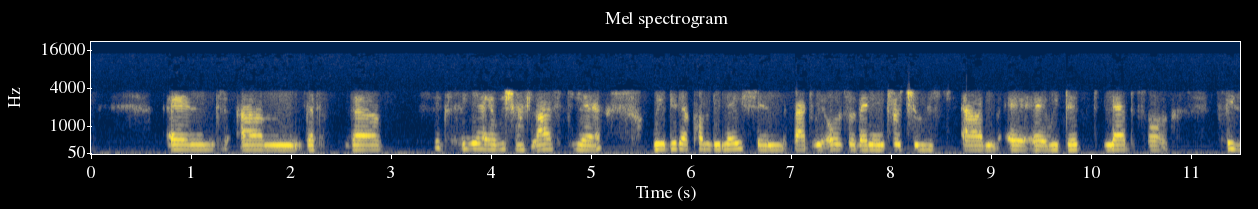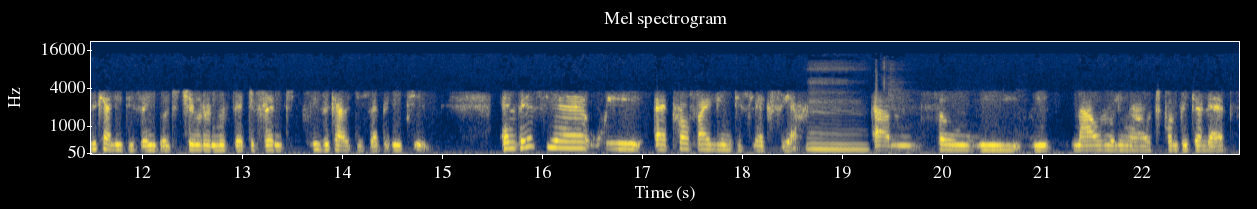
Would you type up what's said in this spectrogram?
And um, the, the sixth year, which was last year, we did a combination, but we also then introduced, um, a, a, we did labs for physically disabled children with their different physical disabilities. And this year we are profiling dyslexia. Mm. Um, so we we now rolling out computer labs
